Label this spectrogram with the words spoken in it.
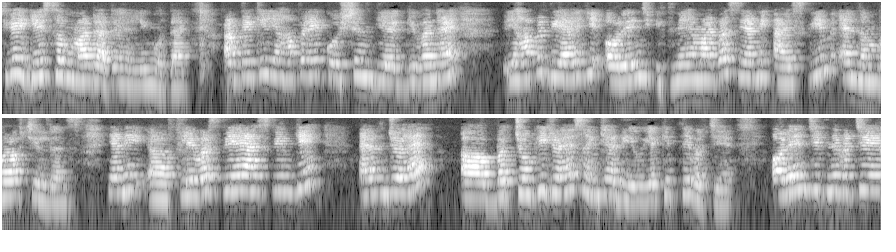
ठीक है? ये सब हमारा डाटा हैंडलिंग होता है। अब देखिए यहाँ पर एक क्वेश्चन गिवन है। यहाँ पे दिया है कि ऑरेंज इतने हमारे पास, यानी ice cream and number of childrens यानी फ्लेवर्स दिए हैं आइसक्रीम के एंड जो है बच्चों की जो है संख्या दी हुई है, कितने बच्चे हैं। ऑरेंज जितने बच्चे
